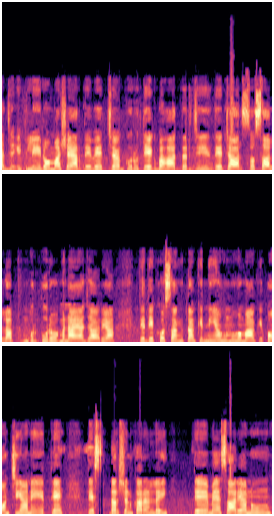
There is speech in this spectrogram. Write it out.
ਅੱਜ ਇਟਲੀ ਰੋਮਾ ਸ਼ਹਿਰ ਦੇ ਵਿੱਚ ਗੁਰੂ ਤੇਗ ਬਹਾਦਰ ਜੀ ਦੇ 400 ਸਾਲਾ ਗੁਰਪੁਰਬ ਮਨਾਇਆ ਜਾ ਰਿਹਾ ਤੇ ਦੇਖੋ ਸੰਗਤਾਂ ਕਿੰਨੀਆਂ ਹੁਮ ਹੁਮਾ ਕੇ ਪਹੁੰਚੀਆਂ ਨੇ ਇੱਥੇ ਤੇ ਦਰਸ਼ਨ ਕਰਨ ਲਈ ਤੇ ਮੈਂ ਸਾਰਿਆਂ ਨੂੰ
